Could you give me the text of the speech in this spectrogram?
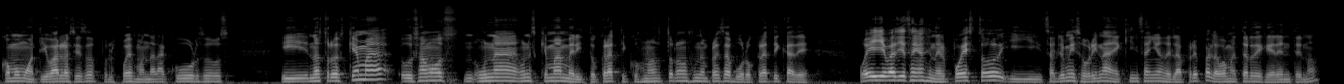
cómo motivarlos y eso, pues los puedes mandar a cursos. Y nuestro esquema, usamos una, un esquema meritocrático. Nosotros somos una empresa burocrática de, oye, llevas 10 años en el puesto y salió mi sobrina de 15 años de la prepa, le voy a meter de gerente, ¿no?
